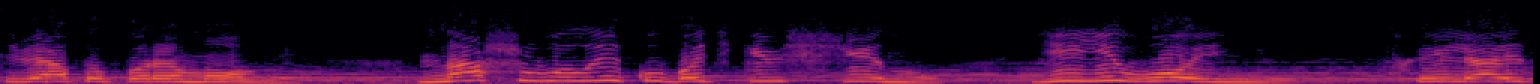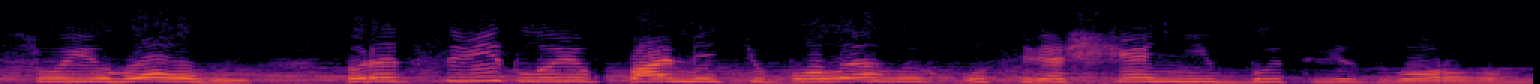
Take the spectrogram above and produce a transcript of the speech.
свято перемоги, нашу велику батьківщину, її воїнів, схиляють свої голови перед світлою пам'яттю полеглих у священній битві з ворогом.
